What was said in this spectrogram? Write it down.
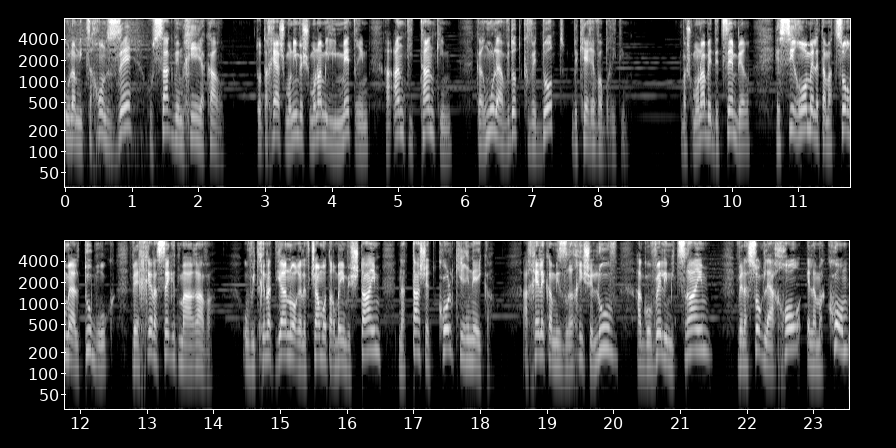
אולם ניצחון זה הושג במחיר יקר. תותחי ה-88 מילימטרים, האנטי-טנקים, גרמו לאבדות כבדות בקרב הבריטים. ב-8 בדצמבר הסיר רומל את המצור מעל טוברוק והחל לסגת מערבה, ובתחילת ינואר 1942 נטש את כל קירניקה, החלק המזרחי של לוב, הגובל עם מצרים, ונסוג לאחור אל המקום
